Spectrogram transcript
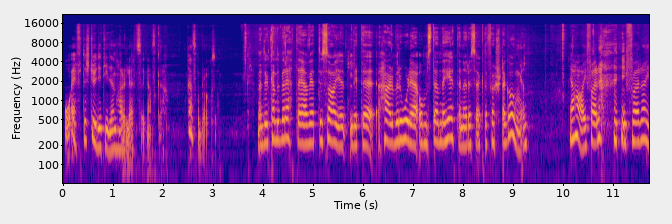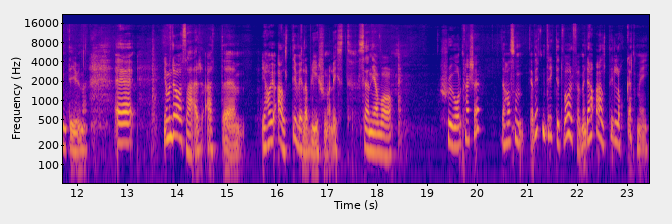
och efter studietiden har det löst sig ganska, ganska bra också. Men du, kan du berätta, jag vet du sa ju lite halvroliga omständigheter när du sökte första gången. Jaha, i förra, i förra intervjun. Eh, ja men det var så här att eh, jag har ju alltid velat bli journalist. Sen jag var sju år kanske. Det har som, jag vet inte riktigt varför men det har alltid lockat mig.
